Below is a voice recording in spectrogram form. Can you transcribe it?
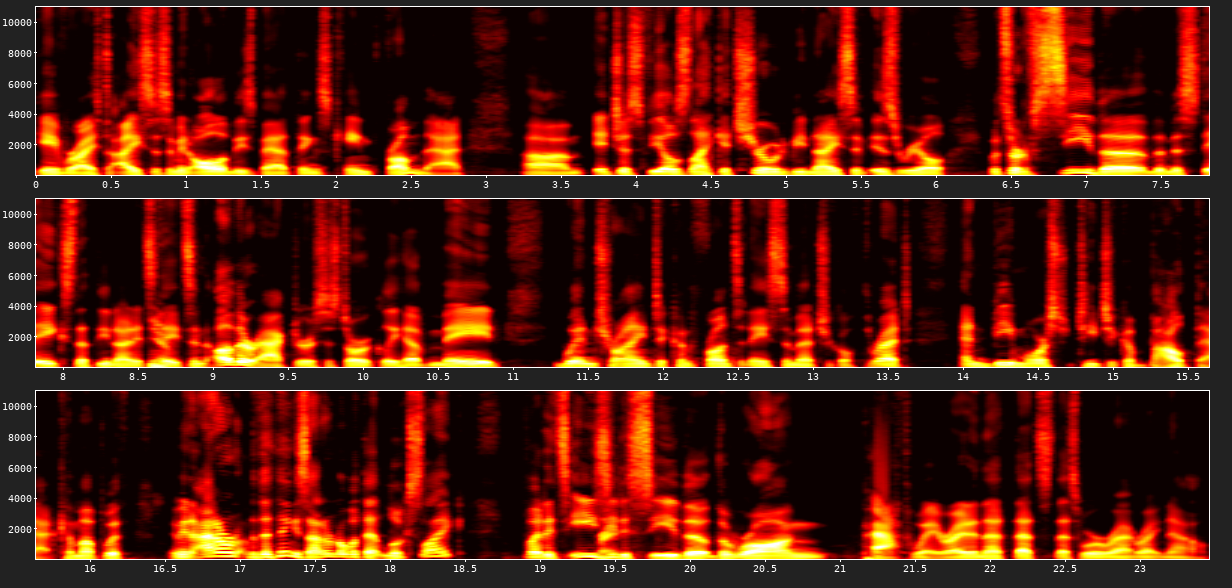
gave rise to ISIS. I mean, all of these bad things came from that. Um, it just feels like it sure would be nice if Israel would sort of see the the mistakes that the United States yeah. and other actors historically have made when trying to confront an asymmetrical threat and be more strategic about that. Come up with, I mean, I don't. The thing is, I don't know what that looks like, but it's easy right. to see the the wrong pathway, right? And that that's that's where we're at right now.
